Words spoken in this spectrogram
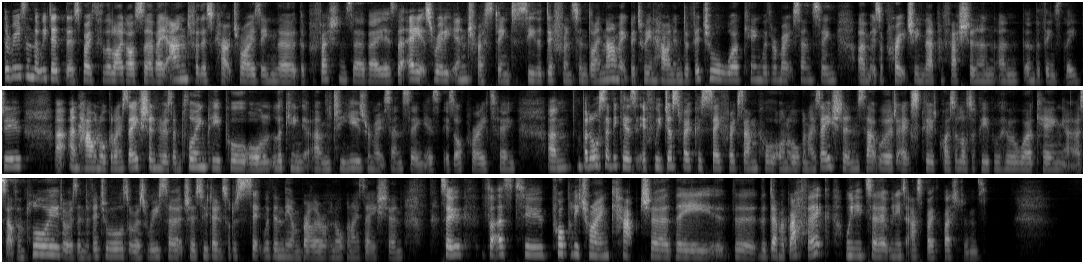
The reason that we did this, both for the LIDAR survey and for this characterising the, the profession survey, is that A, it's really interesting to see the difference in dynamic between how an individual working with remote sensing um, is approaching their profession and, and, and the things that they do, uh, and how an organisation who is employing people or looking um, to use remote sensing is, is operating. Um, but also because if we just focus, say, for example, on organisations, that would exclude quite a lot of people who are working uh, self-employed or as individuals or as researchers who don't sort sort of sit within the umbrella of an organization. So for us to properly try and capture the, the, the demographic, we need to we need to ask both questions.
